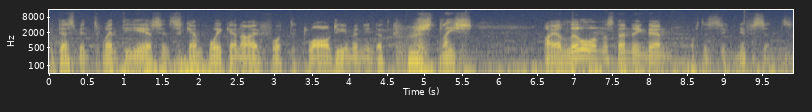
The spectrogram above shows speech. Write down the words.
It has been 20 years since Scampwick and I fought the Claw Demon in that cursed place. I had little understanding then of the significance,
